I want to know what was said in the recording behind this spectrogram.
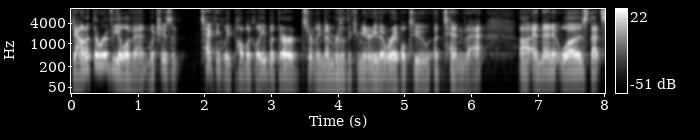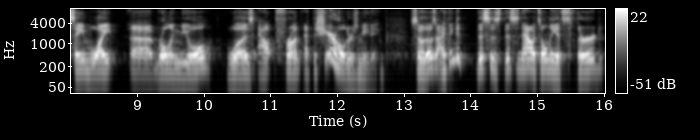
down at the reveal event, which isn't technically publicly, but there are certainly members of the community that were able to attend that. Uh, and then it was that same white uh, rolling mule was out front at the shareholders meeting. So those, I think it, this is this is now it's only its third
